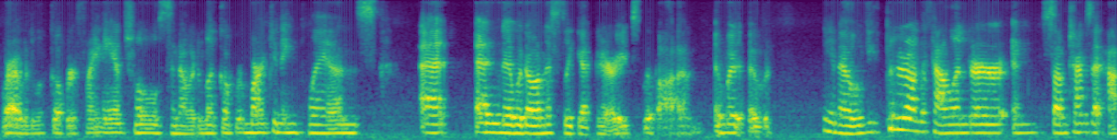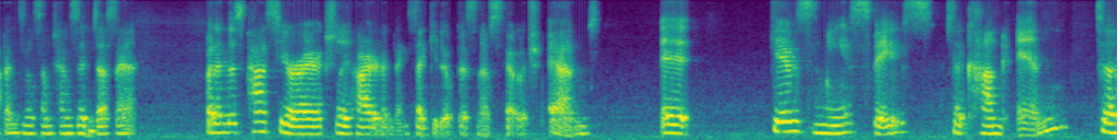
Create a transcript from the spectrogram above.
where I would look over financials and I would look over marketing plans. And and it would honestly get buried to the bottom. It would, it would, you know, you put it on the calendar, and sometimes it happens, and sometimes it doesn't. But in this past year, I actually hired an executive business coach, and it gives me space to come in to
